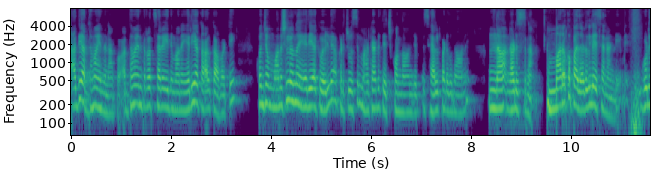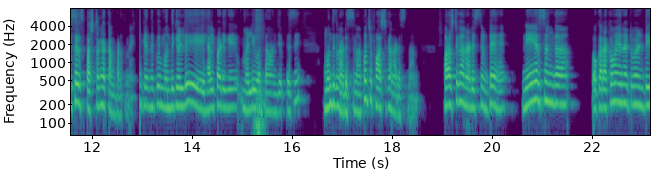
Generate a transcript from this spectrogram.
అది అర్థమైంది నాకు. అర్థమైన తర్వాత సరే ఇది మన ఏరియా కాదు కాబట్టి కొంచెం మనుషులు ఉన్న ఏరియాకి వెళ్ళి అక్కడ చూసి మాట్లాడి తెచ్చుకుందాం అని చెప్పేసి హెల్ప్ అడుగుదామని నా నడుస్తున్నా. మరొక పది అడుగులు వేసానండి. గుడిసెలు స్పష్టంగా కనపడుతున్నాయి. ఇంకెందుకు? ముందుకెళ్ళి హెల్ప్ అడిగి మళ్ళీ వద్దామని చెప్పేసి ముందుకు నడుస్తున్నాను కొంచెం ఫాస్ట్గా నడుస్తున్నాను. ఫాస్ట్గా నడుస్తుంటే నీరసంగా ఒక రకమైనటువంటి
